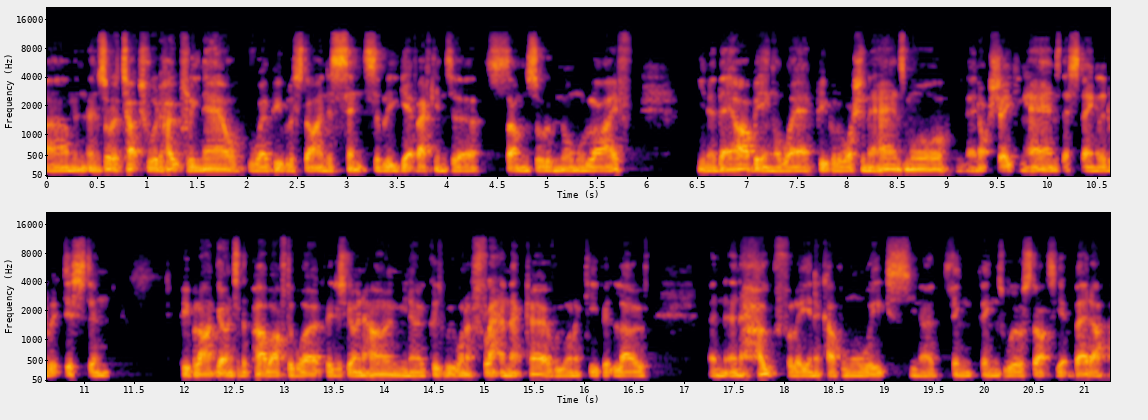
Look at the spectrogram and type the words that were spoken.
um, and, and, sort of touch wood, hopefully now where people are starting to sensibly get back into some sort of normal life, you know, they are being aware. People are washing their hands more. They're not shaking hands. They're staying a little bit distant. People aren't going to the pub after work. They're just going home, you know, because we want to flatten that curve. We want to keep it low. And, and hopefully in a couple more weeks, you know, thing, things will start to get better.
